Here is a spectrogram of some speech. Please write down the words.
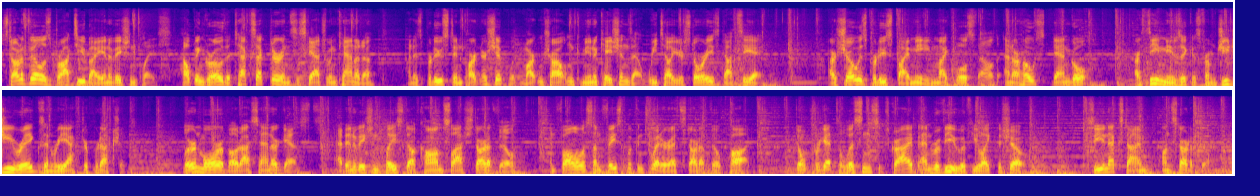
Startupville is brought to you by Innovation Place, helping grow the tech sector in Saskatchewan, Canada, and is produced in partnership with Martin Charlton Communications at WeTellYourStories.ca. Our show is produced by me, Mike Wolsfeld, and our host, Dan Gold. Our theme music is from GG Riggs and Reactor Productions. Learn more about us and our guests at innovationplace.com slash startupville and follow us on Facebook and Twitter at startupvillepod. Don't forget to listen, subscribe, and review if you like the show. See you next time on Startupville.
